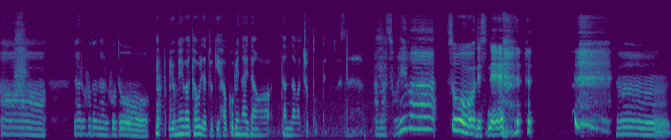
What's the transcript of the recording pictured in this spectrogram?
ああ、なるほど、なるほど。やっぱ嫁が倒れた時運べない旦は旦那はちょっとってことですねあ、まあ、それは、そうですね。うーん。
